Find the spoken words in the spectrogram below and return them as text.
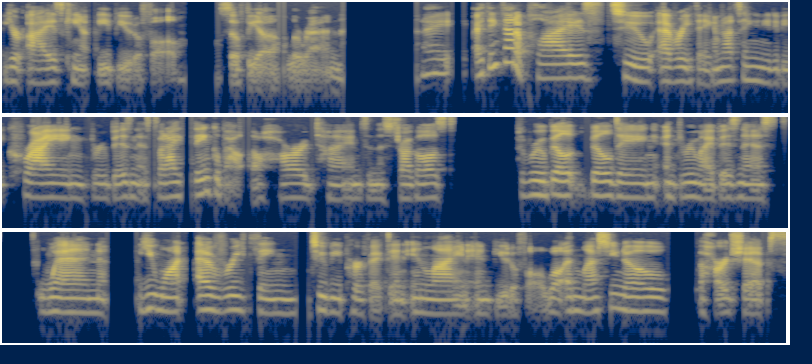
your eyes can't be beautiful. Sophia Loren. And I, I think that applies to everything. I'm not saying you need to be crying through business, but I think about the hard times and the struggles through build, building and through my business when you want everything to be perfect and in line and beautiful. Well, unless you know the hardships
